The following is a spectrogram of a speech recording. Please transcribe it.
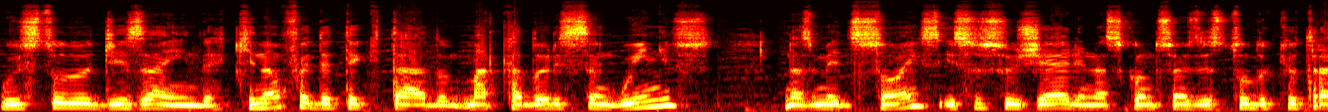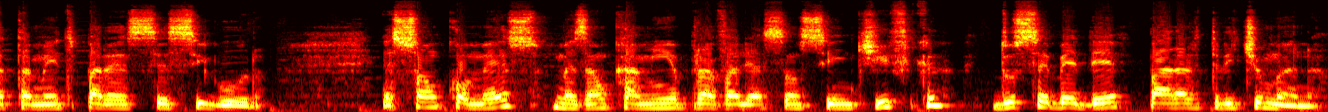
O estudo diz ainda que não foi detectado marcadores sanguíneos nas medições, isso sugere nas condições do estudo que o tratamento parece ser seguro. É só um começo, mas é um caminho para avaliação científica do CBD para artrite humana.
